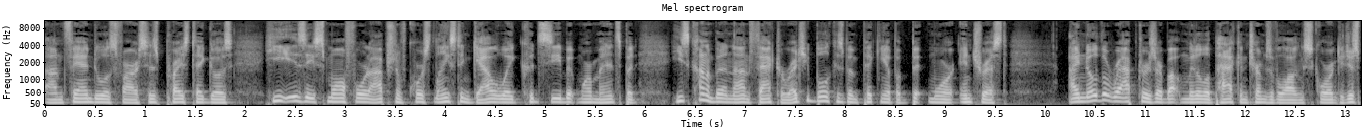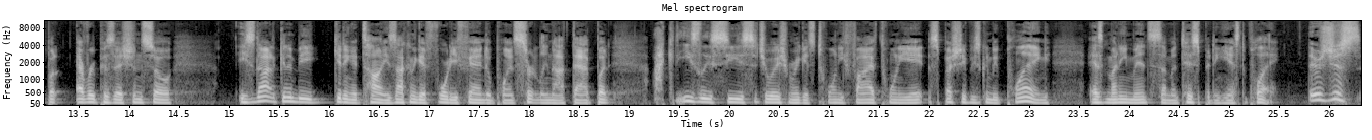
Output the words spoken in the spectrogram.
on FanDuel as far as his price tag goes. He is a small forward option. Of course, Langston Galloway could see a bit more minutes, but he's kind of been a non factor. Reggie Bullock has been picking up a bit more interest. I know the Raptors are about middle of the pack in terms of allowing scoring to just about every position, so he's not going to be getting a ton. He's not going to get 40 FanDuel points, certainly not that. But I could easily see a situation where he gets 25, 28, especially if he's going to be playing as many minutes as I'm anticipating he has to play. There's just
